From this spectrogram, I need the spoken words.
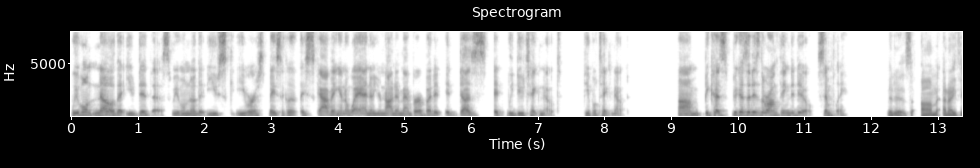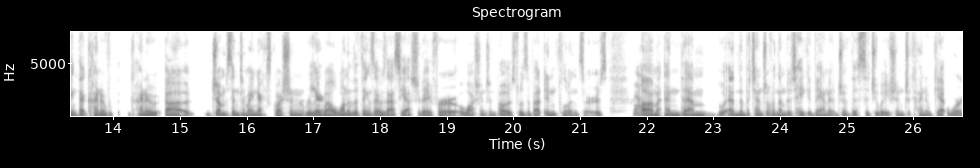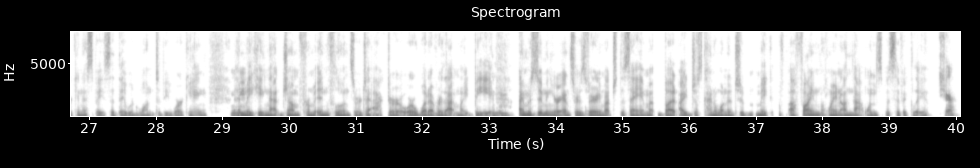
we will know that you did this. We will know that you you were basically scabbing in a way. I know you're not a member, but it it does it. We do take note. People take note um, because because it is the wrong thing to do. Simply, It is. Um, and I think that kind of kind of uh jumps into my next question really Sure. well. One of the things I was asked yesterday for Washington Post was about influencers Yeah. um and them and the potential for them to take advantage of this situation to kind of get work in a space that they would want to be working Mhm, and making that jump from influencer to actor or whatever that might be. mhm, I'm assuming your answer is very much the same, but I just kind of wanted to make a fine point on that one specifically. Sure.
